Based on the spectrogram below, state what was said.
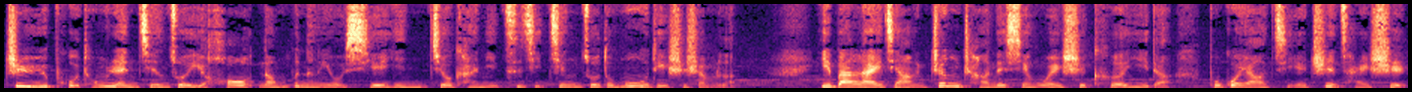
至于普通人静坐以后能不能有邪淫，就看你自己静坐的目的是什么了。一般来讲，正常的行为是可以的，不过要节制才是，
